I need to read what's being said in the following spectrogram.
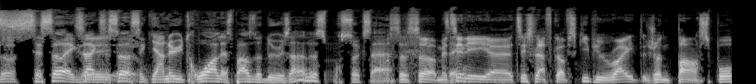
Là. c'est ça, exact, C'est, ça. euh, C'est qu'il y en a eu trois en l'espace de deux ans, là. C'est pour ça que ça. C'est ça. Mais tu sais, les, euh, tu sais, Slavkovski puis Wright, je ne pense pas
